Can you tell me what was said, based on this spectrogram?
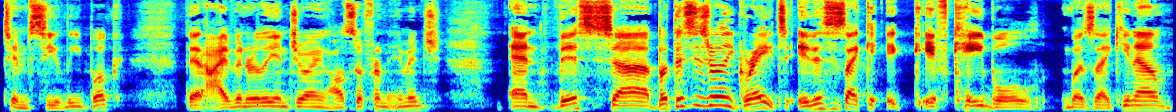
Tim Seeley book that I've been really enjoying, also from Image. And this, uh, but this is really great. This is like if Cable was like, you know,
